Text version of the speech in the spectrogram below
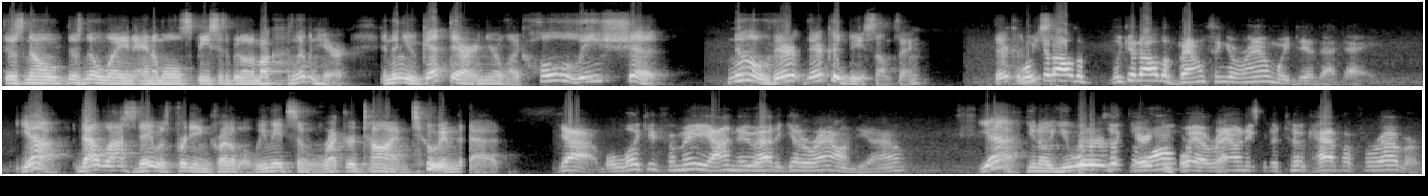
There's no there's no way an animal species that we don't know about can live in here. And then you get there and you're like holy shit. No there there could be something. There could be look at something. all the look at all the bouncing around we did that day. Yeah, that last day was pretty incredible. We made some record time doing that. Yeah, well, lucky for me, I knew how to get around. You know, Yeah, you know, you were took the long way around. It would have took half a forever.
